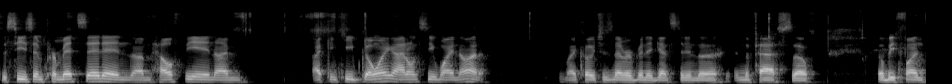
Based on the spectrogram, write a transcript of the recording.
the season permits it, and I'm healthy, and I'm I can keep going, I don't see why not. My coach has never been against it in the in the past, so it'll be fun.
